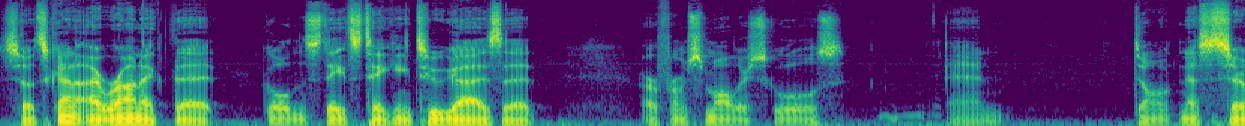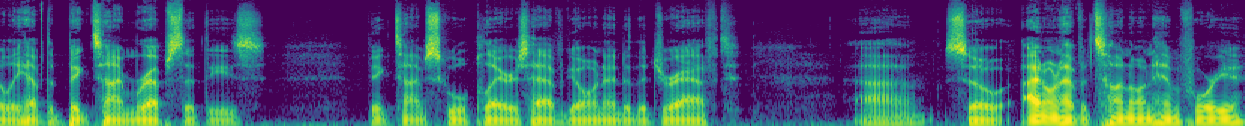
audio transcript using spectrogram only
So it's kind of ironic that Golden State's taking two guys that are from smaller schools and don't necessarily have the big time reps that these big time school players have going into the draft. Uh, so I don't have a ton on him for you,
